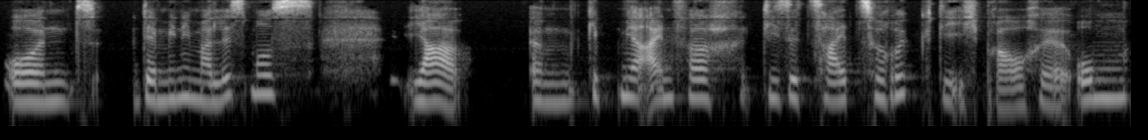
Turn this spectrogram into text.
Und der Minimalismus, ja, ähm, gibt mir einfach diese Zeit zurück, die ich brauche, um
